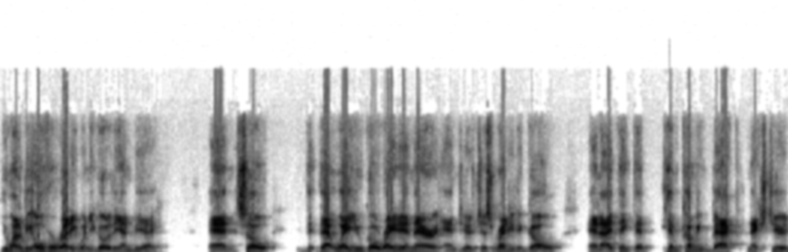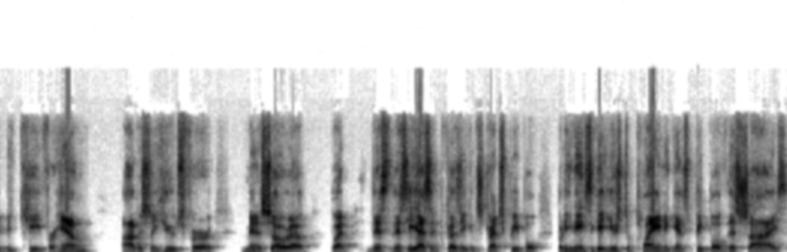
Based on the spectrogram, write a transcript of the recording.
you want to be over ready when you go to the NBA. And so th- that way you go right in there and you're just ready to go. And I think that him coming back next year would be key for him. Obviously, huge for Minnesota, but this this he has it because he can stretch people, but he needs to get used to playing against people of this size.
